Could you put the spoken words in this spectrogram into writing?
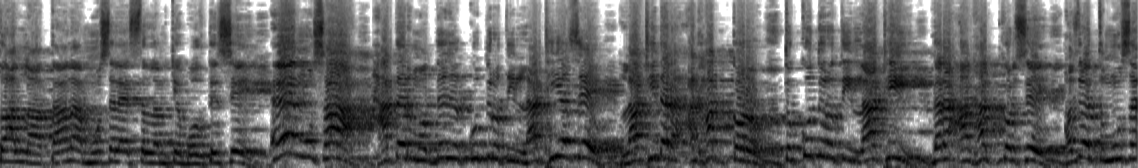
তো আল্লাহ তাআলা মুসা বলতেছে, এ মুসা, হাতের মধ্যে যে কুদরতি লাঠি আছে, লাঠি দ্বারা আঘাত করো। তো কুদরতি লাঠি দ্বারা আঘাত করছে। হযরত মুসা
